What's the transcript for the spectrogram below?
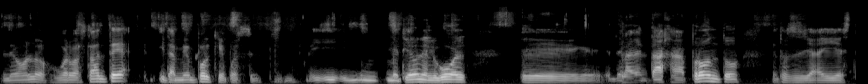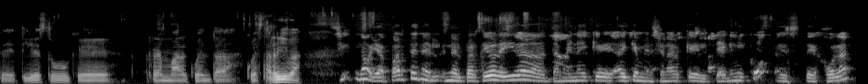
León lo dejó jugar bastante y también porque pues metieron el gol eh, de la ventaja pronto, entonces ya ahí este, Tigres tuvo que remar cuenta, cuesta arriba. Sí, no, y aparte en el, en el partido de ida también hay que, hay que mencionar que el técnico, este Holland,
